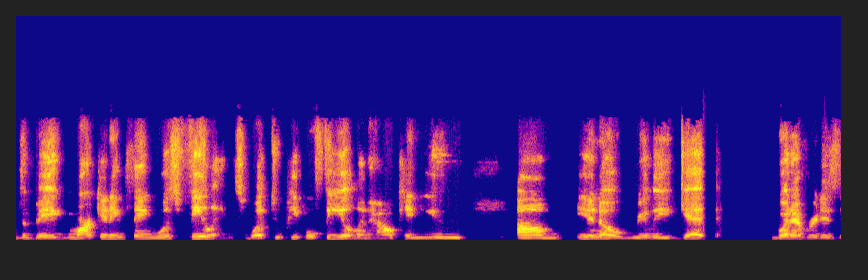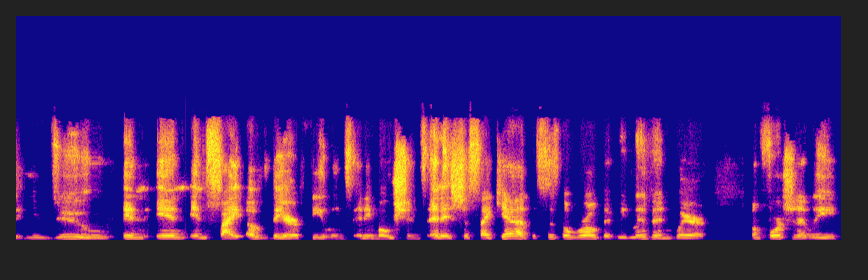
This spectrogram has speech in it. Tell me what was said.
the big marketing thing was feelings. What do people feel, and how can you, um, you know, really get whatever it is that you do in in in sight of their feelings and emotions and it's just like yeah this is the world that we live in where unfortunately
